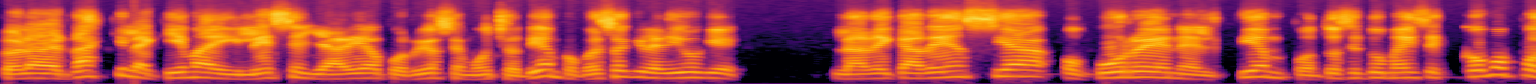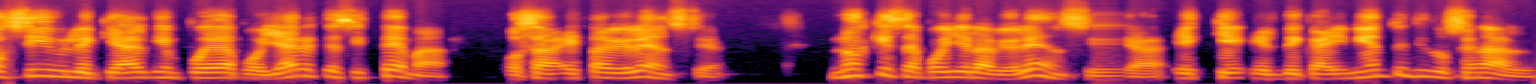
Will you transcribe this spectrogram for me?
Pero la verdad es que la quema de iglesias ya había ocurrido hace mucho tiempo. Por eso es que le digo que la decadencia ocurre en el tiempo. Entonces tú me dices, ¿cómo es posible que alguien pueda apoyar este sistema? O sea, esta violencia. No es que se apoye la violencia, es que el decaimiento institucional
